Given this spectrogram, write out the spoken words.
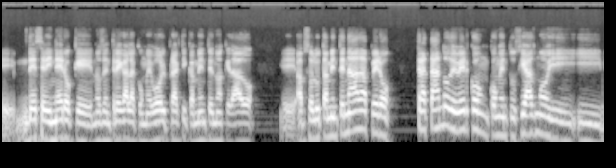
Eh, de ese dinero que nos entrega la Comebol prácticamente no ha quedado eh, absolutamente nada, pero tratando de ver con, entusiasmo y,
